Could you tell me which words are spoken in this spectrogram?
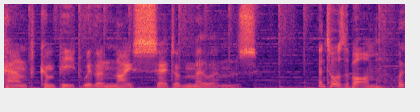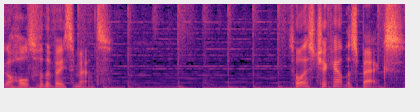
Can't compete with a nice set of melons. and towards the bottom we've got holes for the VESA mount. So let's check out the specs.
